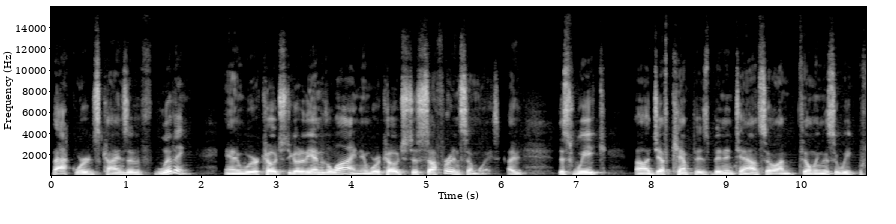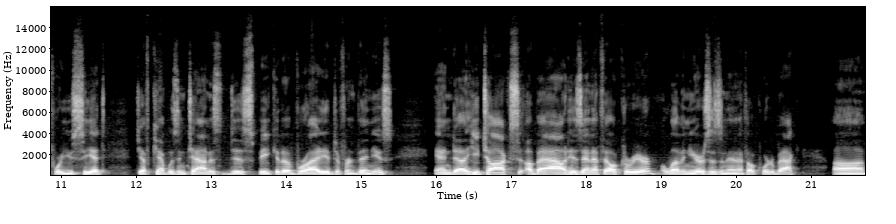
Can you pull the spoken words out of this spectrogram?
backwards kinds of living. And we're coached to go to the end of the line. And we're coached to suffer in some ways. I, this week, uh, Jeff Kemp has been in town, so I'm filming this a week before you see it. Jeff Kemp was in town to, to speak at a variety of different venues. And uh, he talks about his NFL career, 11 years as an NFL quarterback, uh,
